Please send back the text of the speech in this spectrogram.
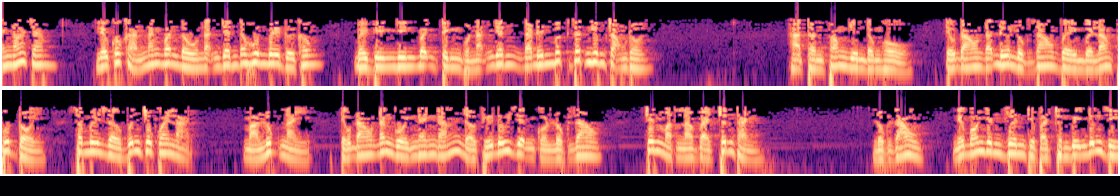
Anh nói xem Liệu có khả năng ban đầu nạn nhân đã hôn mê rồi không? Bởi vì nhìn bệnh tình của nạn nhân đã đến mức rất nghiêm trọng rồi. Hạ Thần Phong nhìn đồng hồ, Tiểu đao đã đưa lục dao về 15 phút rồi, Sao bây giờ vẫn chưa quay lại? Mà lúc này, Tiểu đao đang ngồi ngay ngắn ở phía đối diện của lục dao, trên mặt là vẻ chân thành. Lục Giao Nếu bó nhân duyên thì phải chuẩn bị những gì?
